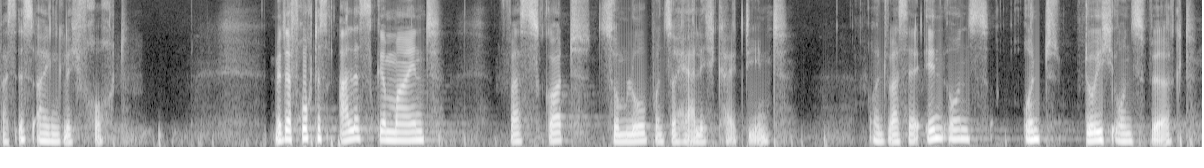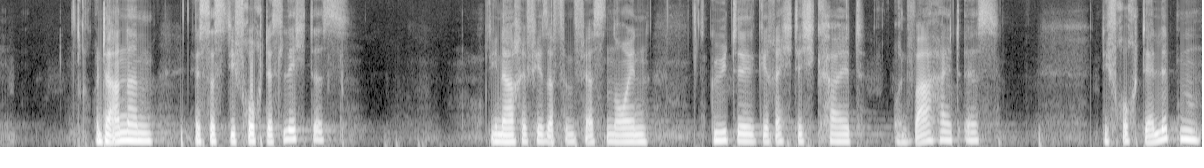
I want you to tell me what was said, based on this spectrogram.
Was ist eigentlich Frucht? Mit der Frucht ist alles gemeint, was Gott zum Lob und zur Herrlichkeit dient und was er in uns und durch uns wirkt. Unter anderem ist das die Frucht des Lichtes, die nach Epheser 5, Vers 9 Güte, Gerechtigkeit und Wahrheit ist. Die Frucht der Lippen,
